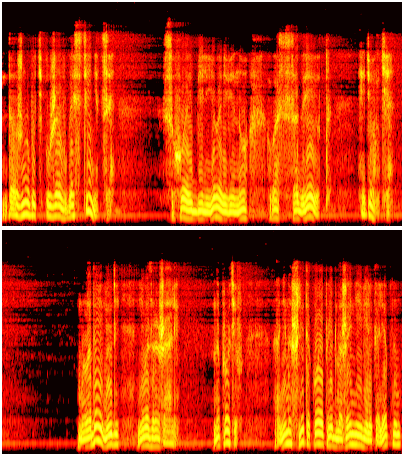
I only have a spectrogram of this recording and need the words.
Должно быть уже в гостинице. Сухое белье и вино вас согреют. Идемте». Молодые люди не возражали. Напротив, они нашли такое предложение великолепным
